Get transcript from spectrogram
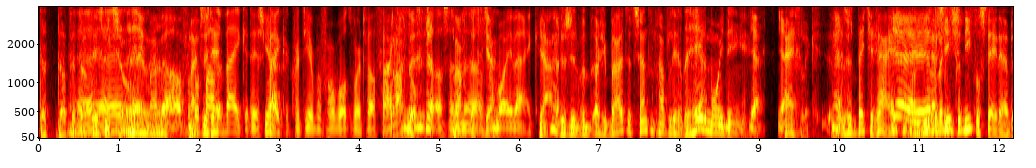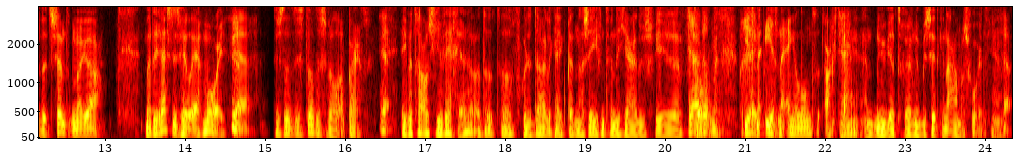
Dat, dat, dat is niet zo. Eh, Nee, maar wel over Maar het is bepaalde wijken. Ja. Spijkerkwartier bijvoorbeeld wordt wel vaak Prachtig. genoemd als, een, Prachtig, als ja. een mooie wijk. Ja, dus als je buiten het centrum gaat, liggen er hele mooie dingen. Ja. Eigenlijk. Dat is een beetje raar. Want die- maar niet, niet veel steden hebben het centrum, nou ja. Maar de rest is heel erg mooi. Ja. Dus dat is, dat is wel apart. Ja. Ik ben trouwens hier weg, hè? Dat, dat- voor de duidelijkheid. Ik ben na 27 jaar dus weer eh, vertrokken. dat eerst, naar, eerst naar Engeland, acht jaar. En nu weer terug. Nu zit ik in Amersfoort. Ja. Ja,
